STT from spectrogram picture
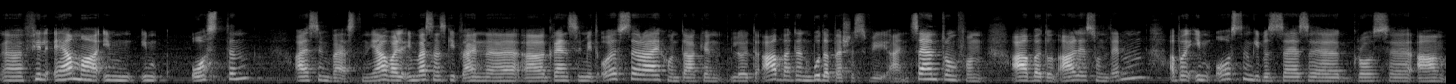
äh, äh, viel ärmer im, im Osten als im Westen. Ja, weil im Westen es gibt eine Grenze mit Österreich und da können Leute arbeiten. Budapest ist wie ein Zentrum von Arbeit und alles und Leben. Aber im Osten gibt es sehr, sehr große Arm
